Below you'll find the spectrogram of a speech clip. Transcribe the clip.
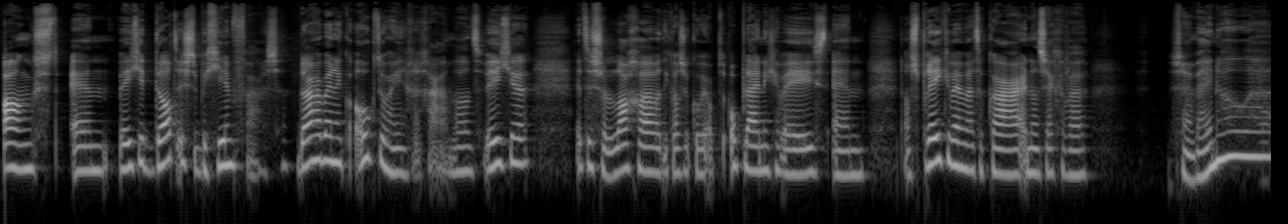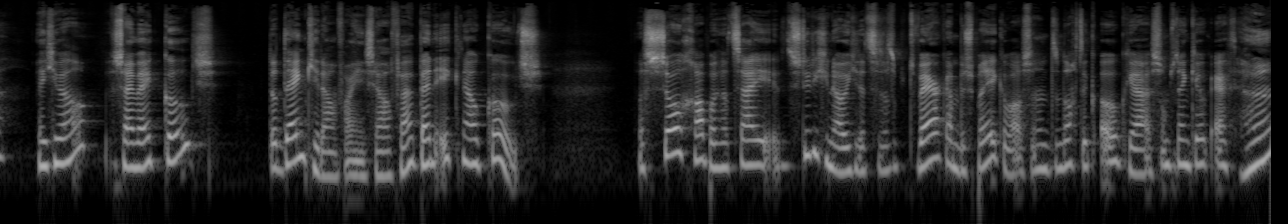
angst. En weet je, dat is de beginfase. Daar ben ik ook doorheen gegaan. Want weet je, het is zo lachen. Want ik was ook alweer op de opleiding geweest. En dan spreken wij met elkaar. En dan zeggen we: Zijn wij nou, uh, weet je wel? Zijn wij coach? Dat denk je dan van jezelf. Hè? Ben ik nou coach? Dat is zo grappig dat zij, het studiegenootje, dat ze dat op het werk aan het bespreken was. En toen dacht ik ook, ja, soms denk je ook echt, huh?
